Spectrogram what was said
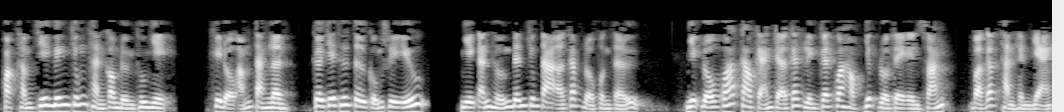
hoặc thậm chí biến chúng thành con đường thu nhiệt. Khi độ ẩm tăng lên, cơ chế thứ tư cũng suy yếu. Nhiệt ảnh hưởng đến chúng ta ở cấp độ phân tử. Nhiệt độ quá cao cản trở các liên kết hóa học giúp protein xoắn và gấp thành hình dạng,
